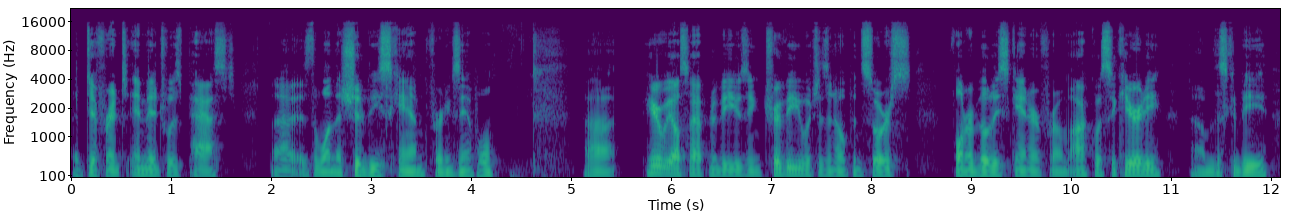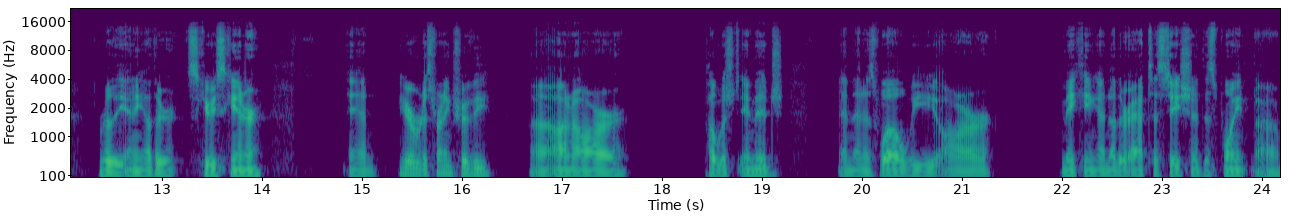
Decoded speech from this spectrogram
a different image was passed uh, as the one that should be scanned, for an example. Uh, here we also happen to be using Trivy, which is an open source vulnerability scanner from Aqua Security. Um, this could be really any other security scanner. And here we're just running Trivy uh, on our published image. And then as well, we are making another attestation at this point, uh,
